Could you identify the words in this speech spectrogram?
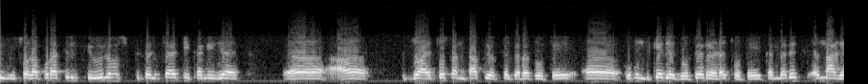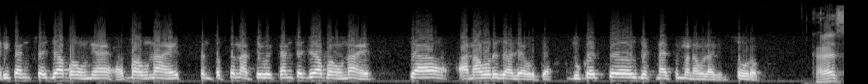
सोलापुरातील सिव्हिल हॉस्पिटलच्या ठिकाणी जे आहेत जो आहे तो संताप व्यक्त करत होते हुंदके देत होते रडत होते. एकंदरीत नागरिकांच्या ज्या भावना भावना आहेत संतप्त नातेवाईकांच्या ज्या भावना आहेत त्या अनावर झाल्या होत्या. दुःखद घटनाचं म्हणावं लागेल. सौरभ. खरंच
